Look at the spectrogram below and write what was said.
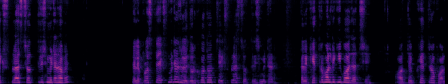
এক্স প্লাস ছত্রিশ মিটার হবে। তাহলে প্রস্থ এক্স মিটার হলে দৈর্ঘ্য কত হচ্ছে? এক্স প্লাস ছত্রিশ মিটার। তাহলে ক্ষেত্রফলটি কি পাওয়া যাচ্ছে? অতএব ক্ষেত্রফল।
